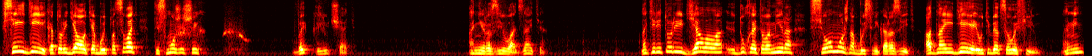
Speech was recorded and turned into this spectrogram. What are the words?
все идеи, которые дьявол тебя будет подсылать, ты сможешь их выключать, а не развивать, знаете. На территории дьявола, духа этого мира, все можно быстренько развить. Одна идея, и у тебя целый фильм. Аминь.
